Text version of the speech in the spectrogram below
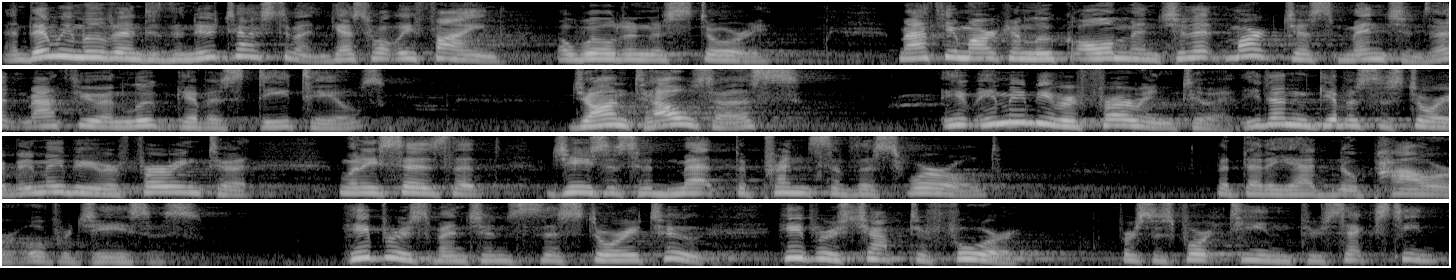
And then we move into the New Testament. Guess what we find? A wilderness story. Matthew, Mark, and Luke all mention it. Mark just mentions it. Matthew and Luke give us details. John tells us, he, he, may be referring to it. He doesn't give us the story, but he may be referring to it when he says that Jesus had met the prince of this world, but that he had no power over Jesus. Hebrews mentions this story too. Hebrews chapter 4, verses 14 through 16.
